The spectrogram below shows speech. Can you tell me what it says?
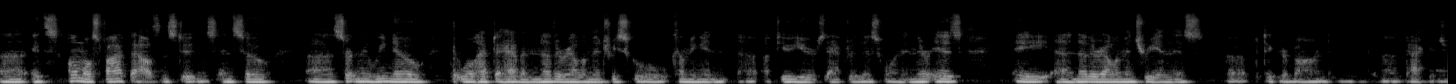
uh, it's almost 5,000 students. And so uh, certainly we know that we'll have to have another elementary school coming in uh, a few years after this one. And there is a another elementary in this uh, particular bond uh, package.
